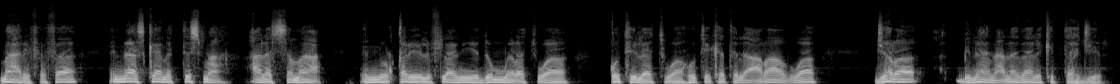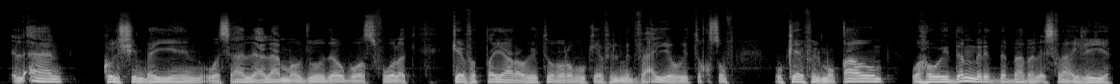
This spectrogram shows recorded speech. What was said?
معرفة فالناس كانت تسمع على السماع أنه القرية الفلانية دمرت وقتلت وهتكت الأعراض وجرى بناء على ذلك التهجير. الآن كل شيء مبين وسائل الإعلام موجودة وبوصفوا لك كيف الطيارة وهي تضرب وكيف المدفعية وهي تقصف وكيف المقاوم. وهو يدمر الدبابة الإسرائيلية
